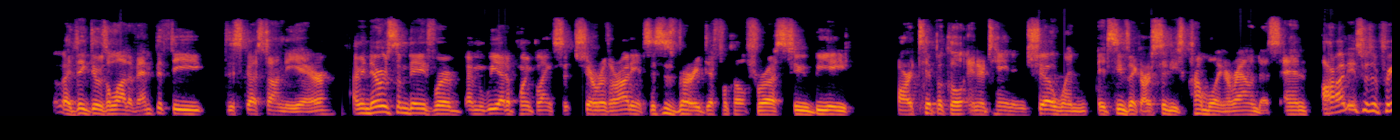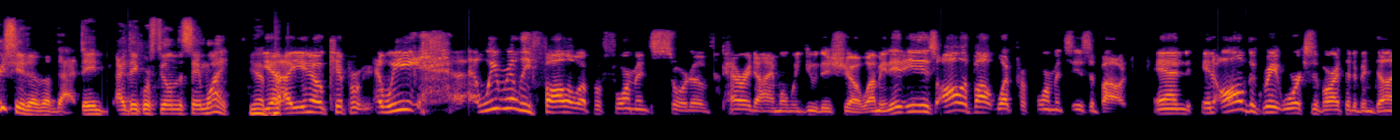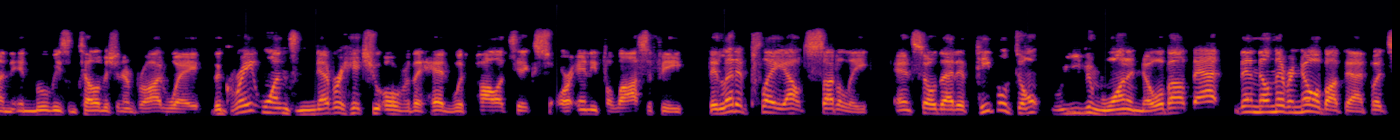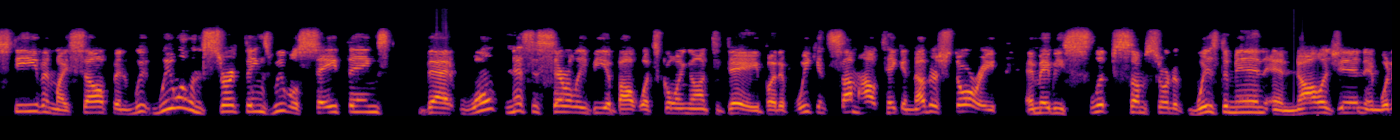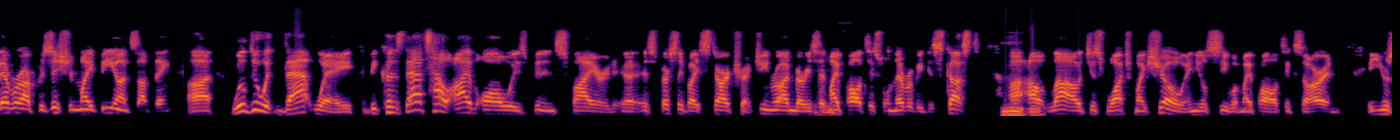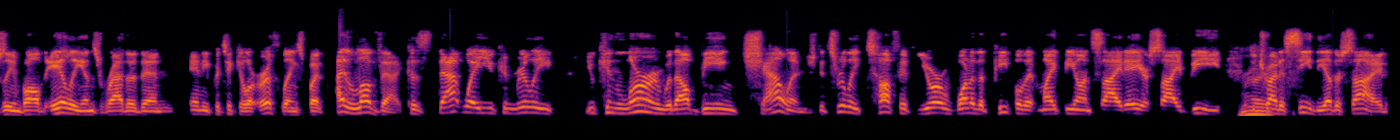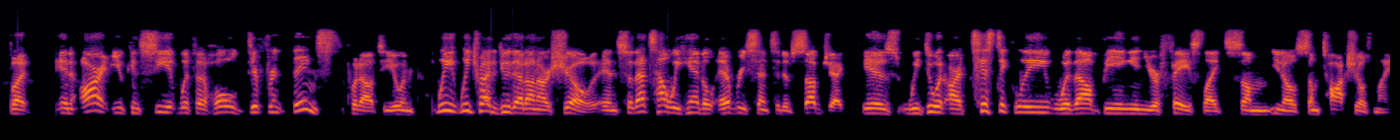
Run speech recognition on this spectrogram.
I think there was a lot of empathy discussed on the air. I mean, there were some days where, I mean, we had a point blank share with our audience. This is very difficult for us to be our typical entertaining show when it seems like our city's crumbling around us. And our audience was appreciative of that. They, I think we're feeling the same way. Yeah. Yeah. you know, Kipper, we, we really follow a performance sort of paradigm when we do this show. I mean, it is all about what performance is about. And in all the great works of art that have been done in movies and television and Broadway, the great ones never hit you over the head with politics or any philosophy. They let it play out subtly. And so that if people don't even want to know about that, then they'll never know about that. But Steve and myself, and we, we will insert things, we will say things that won't necessarily be about what's going on today. But if we can somehow take another story and maybe slip some sort of wisdom in and knowledge in and whatever our position might be on something, uh, we'll do it that way because that's how I've always been inspired, uh, especially by Star Trek. Gene Roddenberry said, mm-hmm. my politics will never be discussed uh, mm-hmm. out loud. Just watch my show and you'll see what my politics are. And it usually involved aliens rather than any particular earthlings. But I love that because that way you can really you can learn without being challenged. It's really tough if you're one of the people that might be on side A or side B right. to try to see the other side. But in art, you can see it with a whole different things put out to you. And we, we try to do that on our show. And so that's how we handle every sensitive subject is we do it artistically without being in your face like some, you know, some talk shows might.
